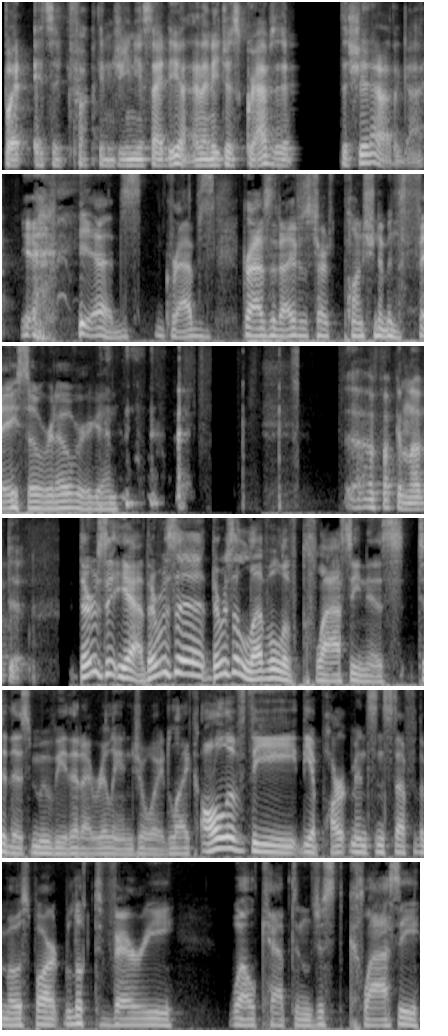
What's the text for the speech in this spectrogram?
but it's a fucking genius idea. And then he just grabs it, the shit out of the guy. Yeah, yeah, just grabs grabs the knife and starts punching him in the face over and over again. I fucking loved it. There's a yeah, there was a there was a level of classiness to this movie that I really enjoyed. Like all of the the apartments and stuff for the most part looked very well kept and just classy.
